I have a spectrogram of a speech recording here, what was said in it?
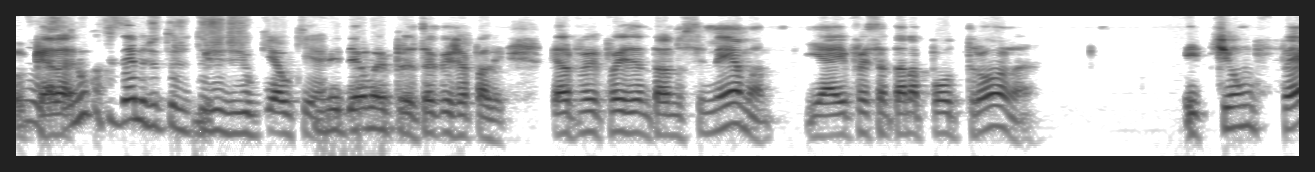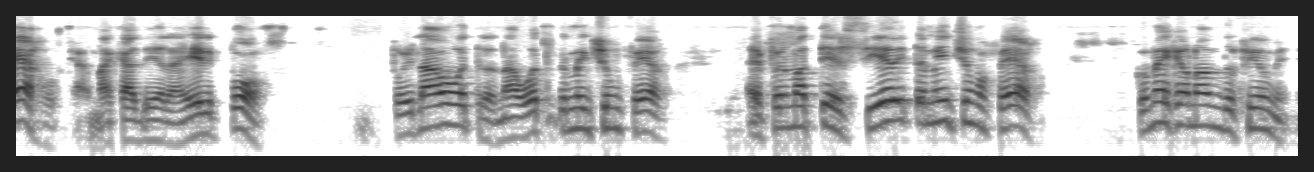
O cara... Nunca fizemos de, de, de, de, o que é o que é. Me deu uma impressão que eu já falei. O cara foi, foi entrar no cinema e aí foi sentar na poltrona e tinha um ferro, cara, na cadeira. Aí ele, pô, foi na outra. Na outra também tinha um ferro. Aí foi numa terceira e também tinha um ferro. Como é que é o nome do filme?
